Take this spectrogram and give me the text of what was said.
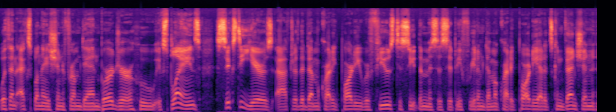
with an explanation from Dan Berger, who explains 60 years after the Democratic Party refused to seat the Mississippi Freedom Democratic Party at its convention,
